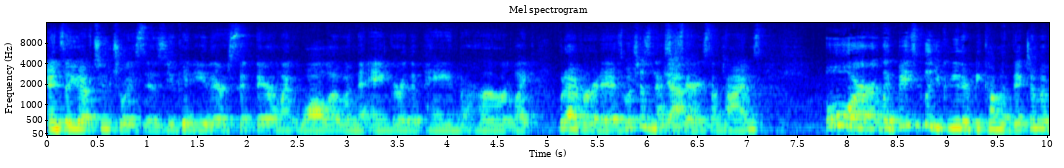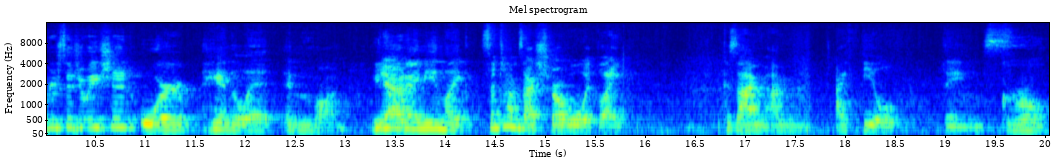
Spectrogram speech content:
And so you have two choices. You can either sit there and like wallow in the anger, the pain, the hurt, like whatever it is, which is necessary sometimes. Or like basically you can either become a victim of your situation or handle it and move on. You Yeah. know what I mean? Like Sometimes I struggle with like, because I'm I'm I feel things. girl.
